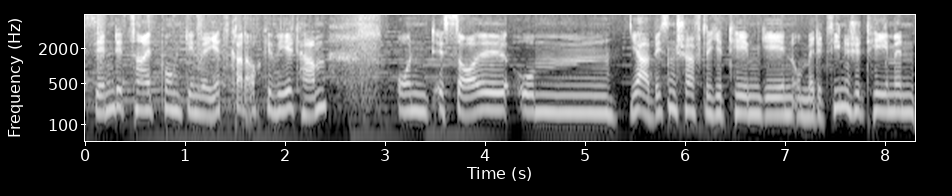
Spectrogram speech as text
Sendezeitpunkt, den wir jetzt gerade auch gewählt haben. Und es soll um ja, wissenschaftliche Themen gehen, um medizinische Themen.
